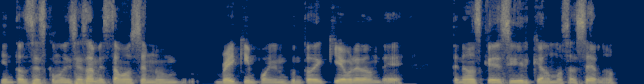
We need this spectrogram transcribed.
Y entonces, como decía Sam, estamos en un breaking point, en un punto de quiebre donde tenemos que decidir qué vamos a hacer, ¿no?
